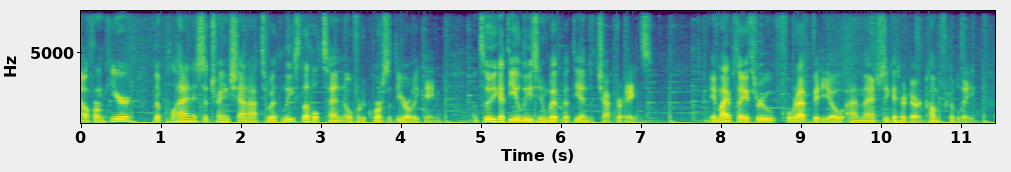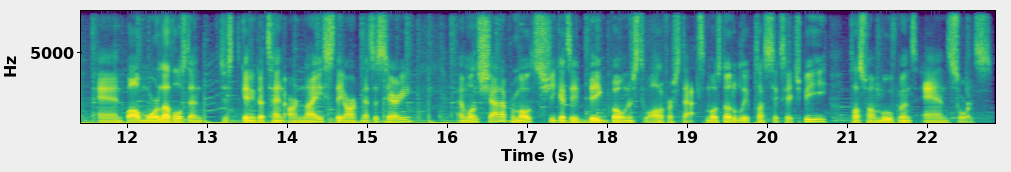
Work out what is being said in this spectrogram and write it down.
Now from here, the plan is to train Shanna to at least level 10 over the course of the early game, until you get the Elysian Whip at the end of chapter 8. In my playthrough, for that video, I managed to get her there comfortably, and while more levels than just getting to 10 are nice, they aren't necessary. And once Shanna promotes, she gets a big bonus to all of her stats, most notably plus 6 HP, plus 1 movement, and swords.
